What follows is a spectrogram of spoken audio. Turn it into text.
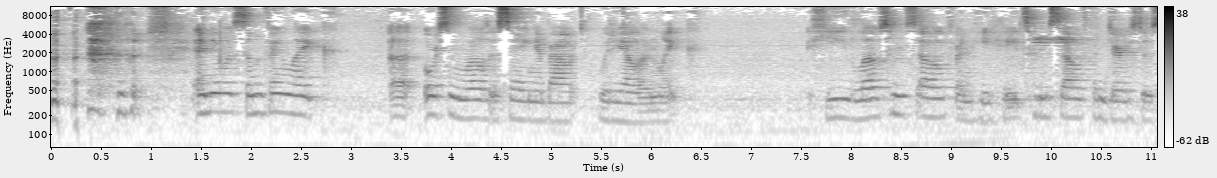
and it was something like uh, Orson Welles is saying about Woody Allen, like he loves himself and he hates himself, and there's this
